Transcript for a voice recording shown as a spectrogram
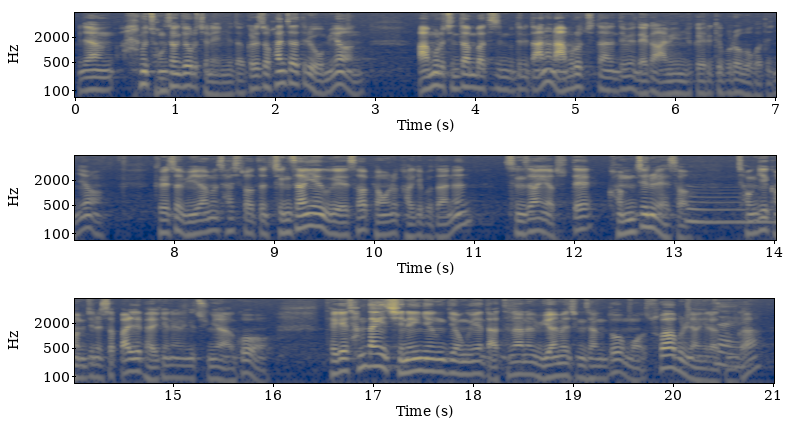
그냥 아무 정상적으로 지냅니다. 그래서 환자들이 오면 암으로 진단받으신 분들이 나는 암으로 진단하는데 왜 내가 암입니까? 이렇게 물어보거든요. 그래서 위암은 사실 어떤 증상에 의해서 병원을 가기보다는 증상이 없을 때 검진을 해서 정기 검진해서 빨리 발견하는 게 중요하고 되게 상당히 진행형 경우에 나타나는 위암의 증상도 뭐 소화불량이라든가 네.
